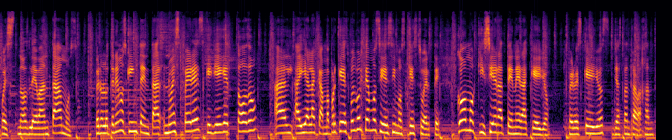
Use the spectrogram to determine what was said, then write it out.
pues nos levantamos. Pero lo tenemos que intentar. No esperes que llegue todo ahí a la cama, porque después volteamos y decimos, qué suerte, cómo quisiera tener aquello. Pero es que ellos ya están trabajando.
